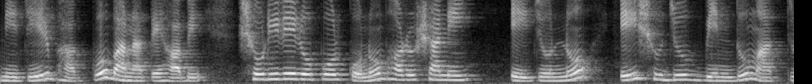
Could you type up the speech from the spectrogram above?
নিজের ভাগ্য বানাতে হবে। শরীরের ওপর কোনো ভরসা নেই। এই জন্য এই সুযোগ বিন্দু মাত্র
